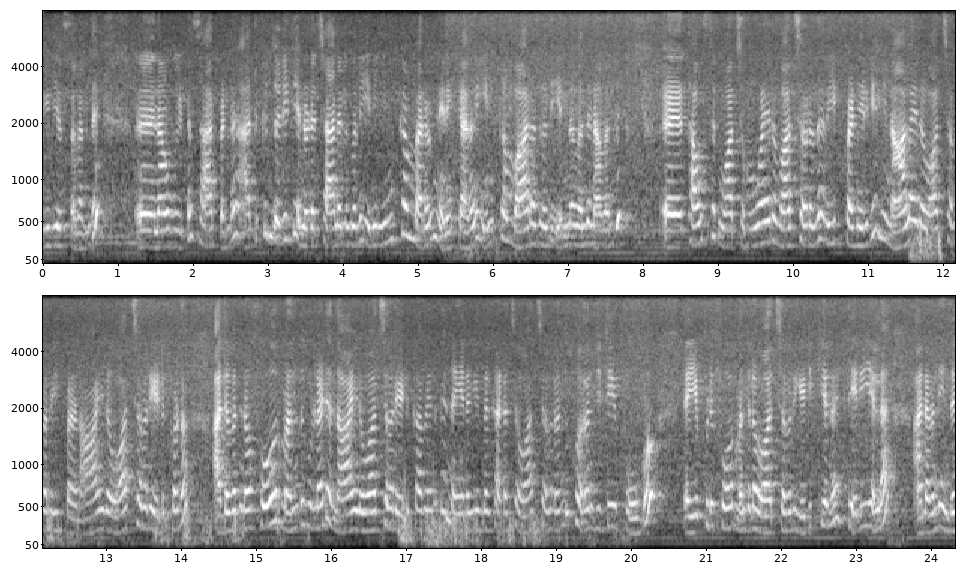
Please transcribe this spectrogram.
வீடியோஸை வந்து நான் உங்ககிட்ட ஷேர் பண்ணேன் அதுக்குன்னு சொல்லிட்டு என்னோட சேனலுக்கு வந்து இனி இன்கம் வரும்னு நினைக்காங்க இன்கம் வாரது வந்து என்ன வந்து நான் வந்து தௌசண்ட் வாட்ச் மூவாயிரம் வாட்ச் அவர் தான் ரீட் பண்ணியிருக்கேன் இனி நாலாயிரம் வாட்ச் அவர் ரீட் பண்ணணும் ஆயிரம் வாட்ச் அவர் எடுக்கணும். அதை வந்து நான் ஃபோர் மந்த்துக்குள்ளாடி அந்த ஆயிரம் வாட்ச் அவர் எடுக்காமல் இருந்து நான் எனக்கு இந்த கிடச்ச வாட்ச் அவர் வந்து குறைஞ்சிட்டே போகும். நான் எப்படி ஃபோர் மந்தில் வாட்ச் அவர் எடுக்கணும் தெரியலை. ஆனால் வந்து இந்த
